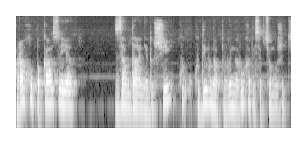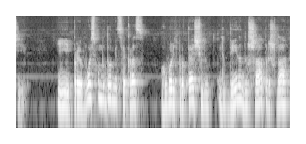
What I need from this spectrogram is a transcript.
Раху показує завдання душі, куди вона повинна рухатися в цьому житті. І при восьмому домі це якраз говорить про те, що людина, душа прийшла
